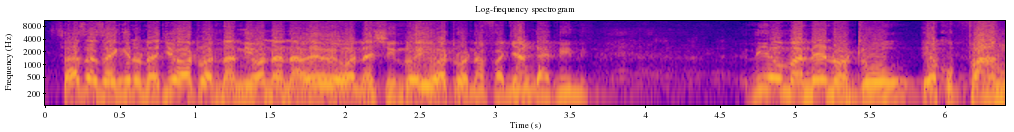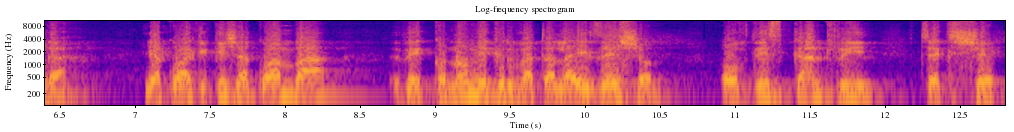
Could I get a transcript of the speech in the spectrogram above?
Sasa zingine unajua watu wananiona na wewe wanashindwa, hii watu wanafanyanga nini? Niyo maneno tu ya kupanga ya kuhakikisha kwamba the economic revitalization of this country takes shape.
